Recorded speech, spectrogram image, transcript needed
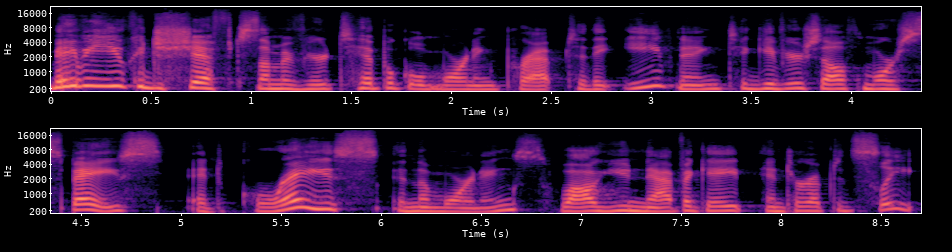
Maybe you could shift some of your typical morning prep to the evening to give yourself more space and grace in the mornings while you navigate interrupted sleep.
